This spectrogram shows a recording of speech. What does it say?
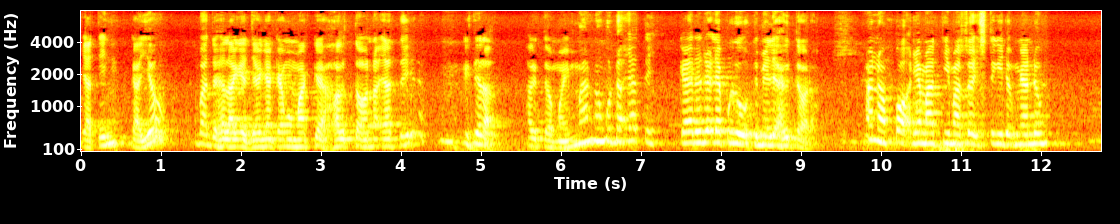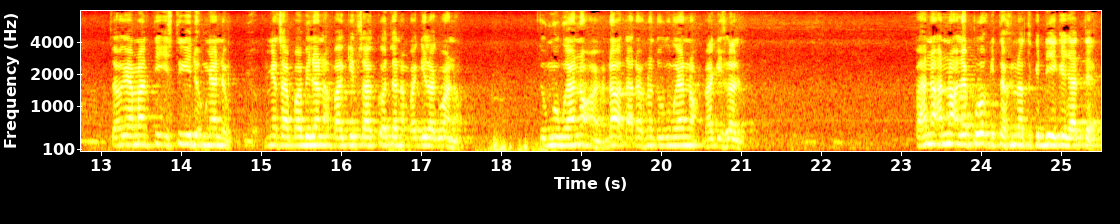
Yatim kaya. Sebab tu lagi jangan kamu makan harta anak yatim. Itulah harta main. Mana budak yatim? Kan ada dalam perut tu milik harta dah. Mana pak dia mati masa isteri duk mengandung? Seorang mati isteri duk mengandung. Dengan siapa bila nak bagi pesaka atau nak bagi lagu mana? Tunggu beranak. Tak, tak ada kena tunggu beranak. Bagi selalu. Pas anak-anak lepuk kita kena terkedi ke jatuh.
